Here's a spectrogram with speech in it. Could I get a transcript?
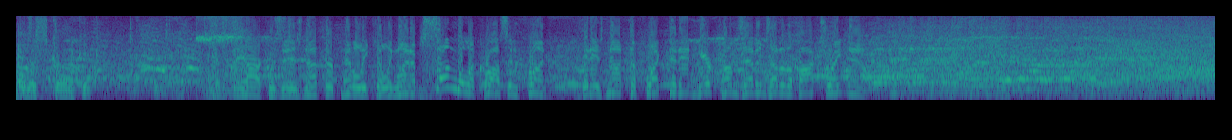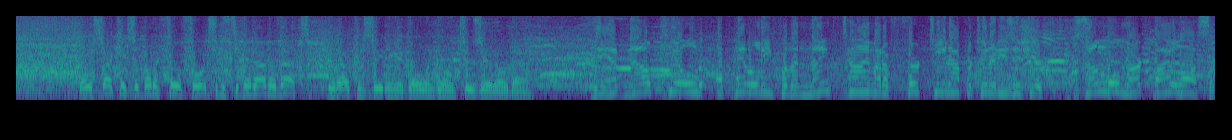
on this corner kick. Yes, they are, because it is not their penalty-killing lineup. Zungul across in front. It is not deflected, and here comes Evans out of the box right now. Both sidekicks have got to feel fortunate to get out of that without conceding a goal and going 2-0 down. They have now killed a penalty for the ninth time out of 13 opportunities this year. Zungul marked by Lawson.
